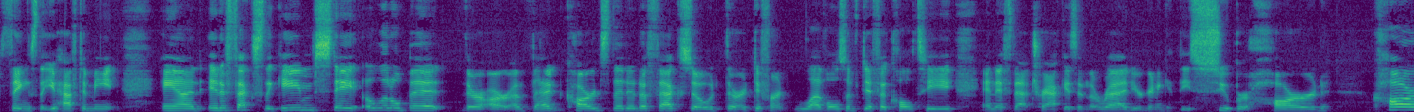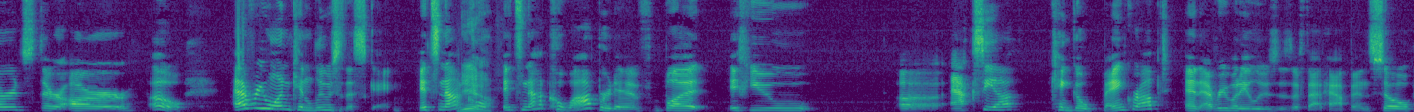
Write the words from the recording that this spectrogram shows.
things that you have to meet and it affects the game state a little bit there are event cards that it affects so there are different levels of difficulty and if that track is in the red you're going to get these super hard cards there are oh everyone can lose this game. It's not co- Yeah. it's not cooperative, but if you uh Axia can go bankrupt and everybody loses if that happens. So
